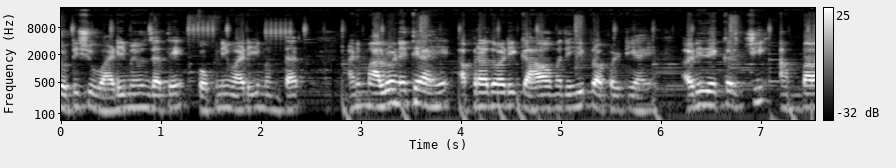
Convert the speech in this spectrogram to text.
छोटीशी वाडी मिळून जाते कोकणी वाडी म्हणतात. आणि मालवण येथे आहे अपराधवाडी गावामध्ये ही प्रॉपर्टी आहे अडीच एकरची आंबा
